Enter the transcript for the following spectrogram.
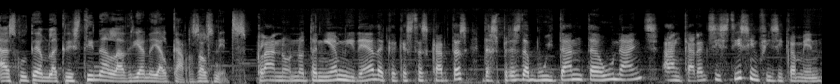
Escoltem la Cristina, l'Adriana i el Carles, els nets. Clar, no, no teníem ni idea de que aquestes cartes, després de 81 anys, encara existissin físicament.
